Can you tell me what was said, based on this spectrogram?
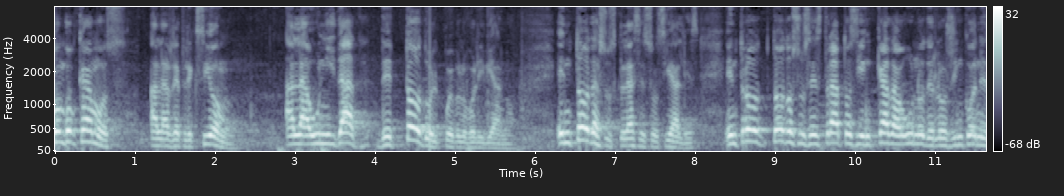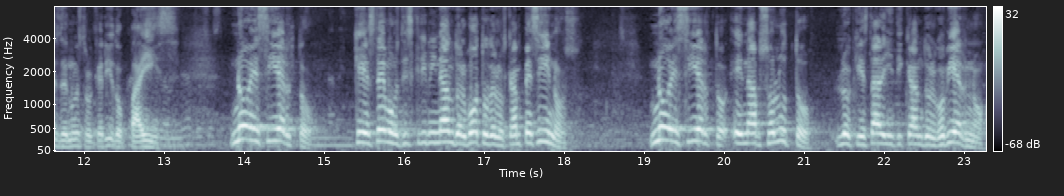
Convocamos a la reflexión, a la unidad de todo el pueblo boliviano, en todas sus clases sociales, en todos sus estratos y en cada uno de los rincones de nuestro querido país. No es cierto que estemos discriminando el voto de los campesinos. No es cierto en absoluto lo que está indicando el gobierno.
